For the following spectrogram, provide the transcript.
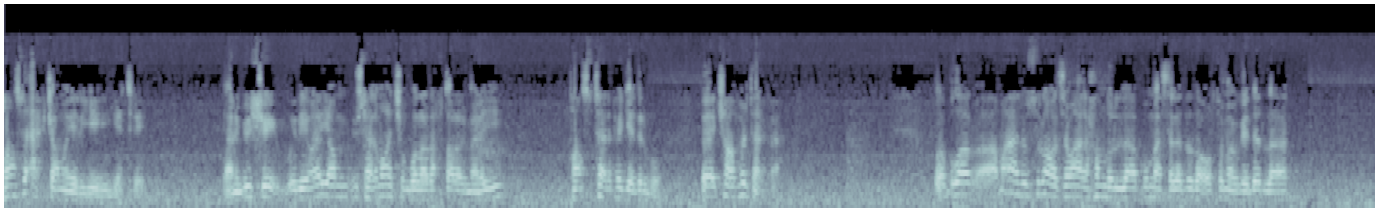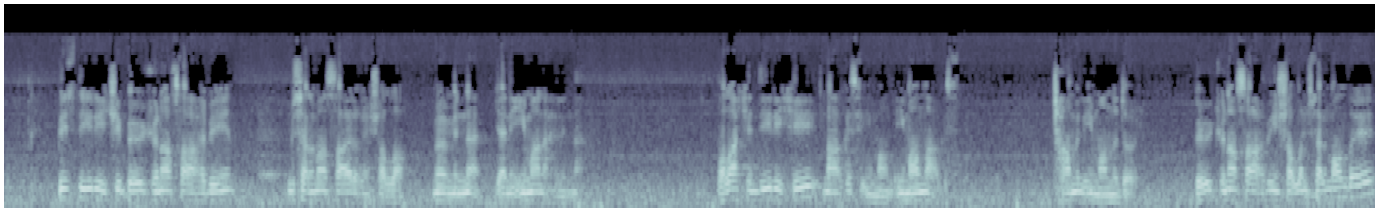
Hansı əhkamı eləyə getirir? Yəni bir şey, deməli, ya müsəlman kimi buna rəftar etməliyik, hansı tərəfə gedir bu? Və kafir tərəfə. Və bunlar, amma əhl-i cəmə, elhamdülillah, bu məsələdə də orta mövqedədirlər. Biz deyirik ki, böyük günah sahibin müsəlman sayırıq inşallah, mömindən, yəni iman əhlindən. Və lakin deyirik ki, naqis iman, iman naqisdir. Kamil imanlı deyil. Böyük günah sahibi inşallah müsəlmandır.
